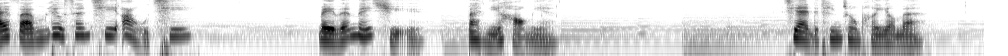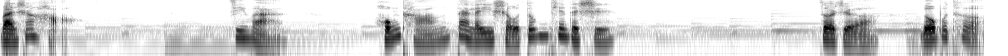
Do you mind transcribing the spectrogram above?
FM 六三七二五七，美文美曲伴你好眠。亲爱的听众朋友们，晚上好。今晚红糖带来一首冬天的诗，作者罗伯特·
